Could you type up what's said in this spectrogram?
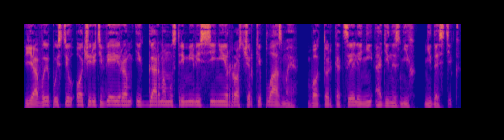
Я выпустил очередь веером, и к гармам устремились синие росчерки плазмы. Вот только цели ни один из них не достиг.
